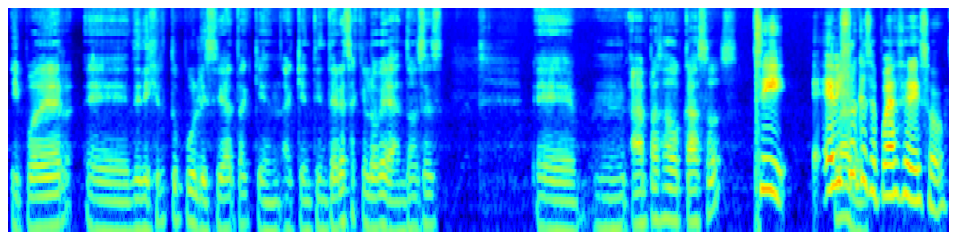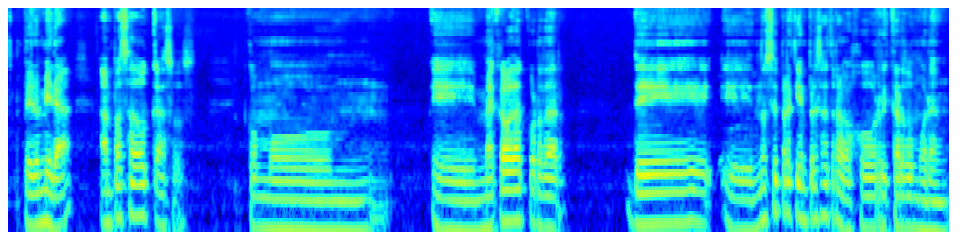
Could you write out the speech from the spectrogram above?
y poder eh, dirigir tu publicidad a quien, a quien te interesa que lo vea. Entonces, eh, mm, han pasado casos. Sí, he visto que se puede hacer eso. Pero mira, han pasado casos como mm, me acabo de acordar de, eh, no sé para qué empresa trabajó Ricardo Morán,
